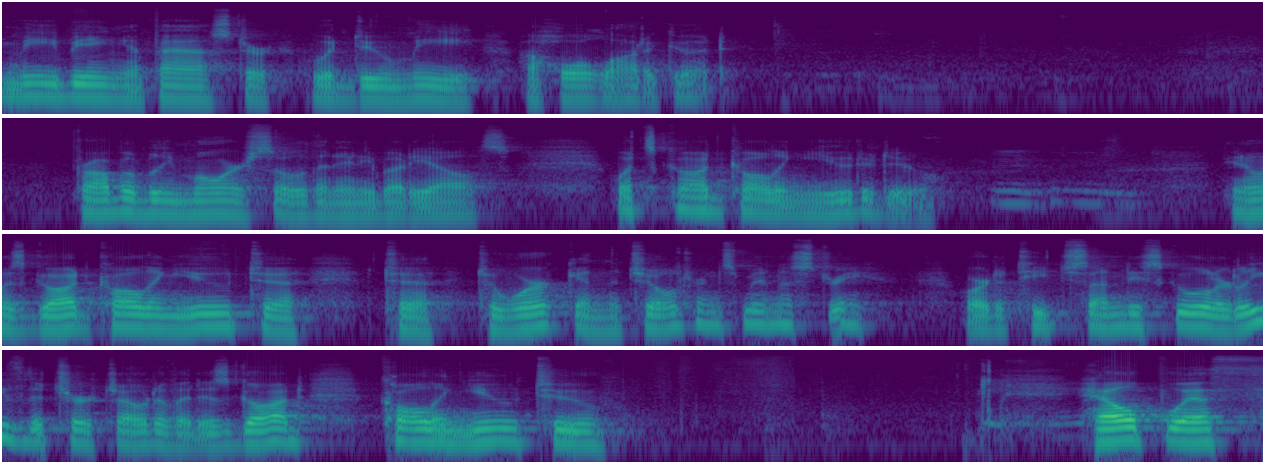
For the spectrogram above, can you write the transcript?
me being a pastor would do me a whole lot of good. Probably more so than anybody else. What's God calling you to do? You know, is God calling you to, to, to work in the children's ministry or to teach Sunday school or leave the church out of it? Is God calling you to help with,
